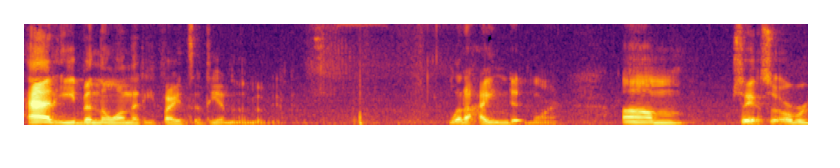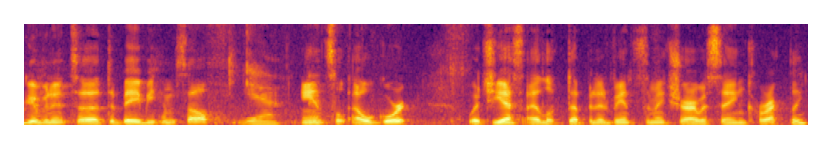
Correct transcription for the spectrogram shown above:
had he been the one that he fights at the end of the movie. Would have heightened it more. Um, so yeah, so we're giving it to, to Baby himself, Yeah, Ansel Elgort, which yes, I looked up in advance to make sure I was saying correctly.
